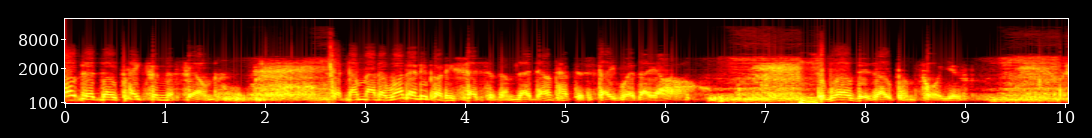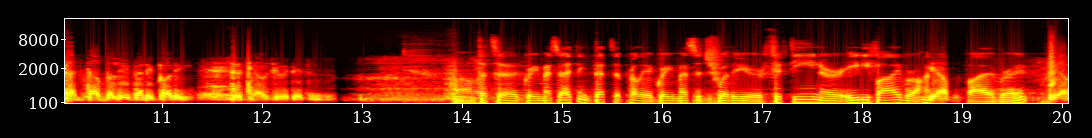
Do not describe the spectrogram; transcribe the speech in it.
Hope that they take from the film that no matter what anybody says to them, they don't have to stay where they are. The world is open for you. And don't believe anybody who tells you it isn't. Wow, that's a great message. I think that's a, probably a great message, whether you're 15 or 85 or 105, right? Yeah.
